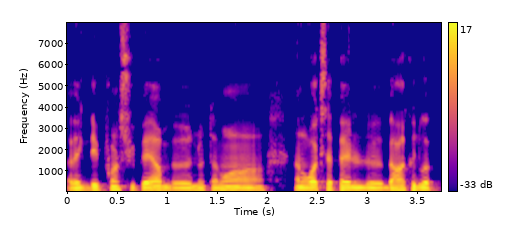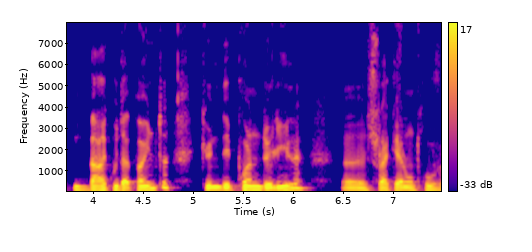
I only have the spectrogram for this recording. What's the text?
avec des points superbes, notamment un, endroit qui s'appelle Barracuda, Point, qui est une des pointes de l'île, sur laquelle on trouve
